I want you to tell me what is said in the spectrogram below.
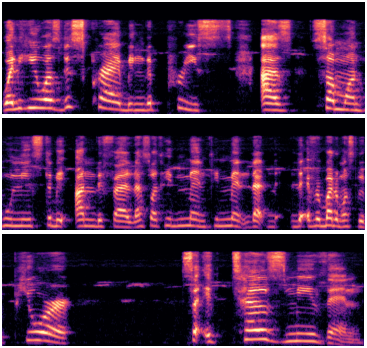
When he was describing the priests as someone who needs to be undefiled. That's what he meant. He meant that everybody must be pure. So it tells me then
